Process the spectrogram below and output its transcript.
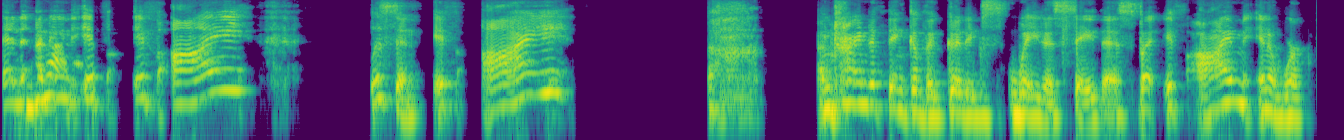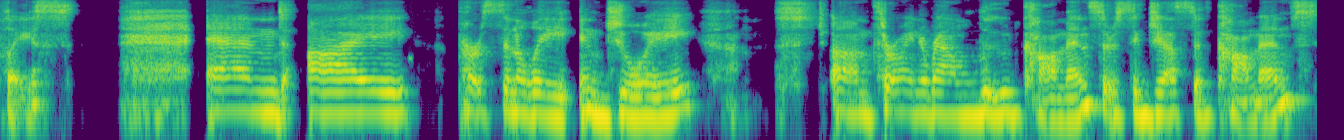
And yeah. I mean, if if I listen, if I I'm trying to think of a good ex- way to say this, but if I'm in a workplace and I personally enjoy um, throwing around lewd comments or suggestive comments,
